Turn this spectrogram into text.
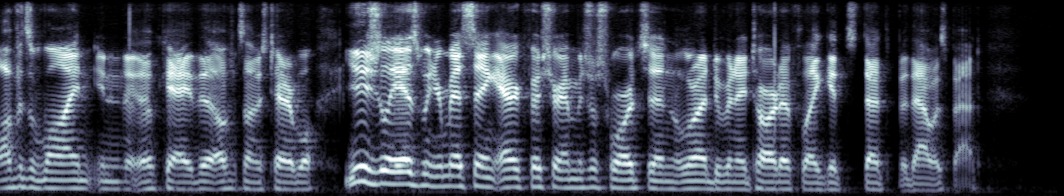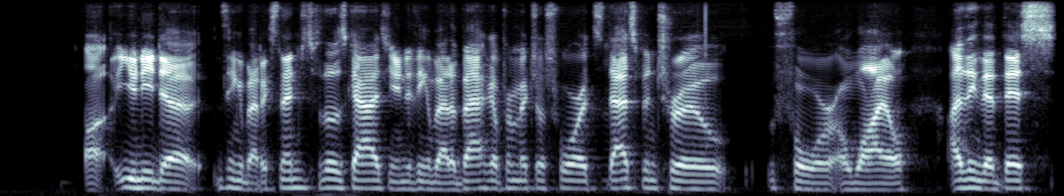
offensive line. In okay, the offensive line is terrible. Usually is when you're missing Eric Fisher and Mitchell Schwartz and Laurent Duvernay Tardif. Like it's that's but that was bad uh, you need to think about extensions for those guys. You need to think about a backup for Mitchell Schwartz. Mm-hmm. That's been true for a while. I think that this,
